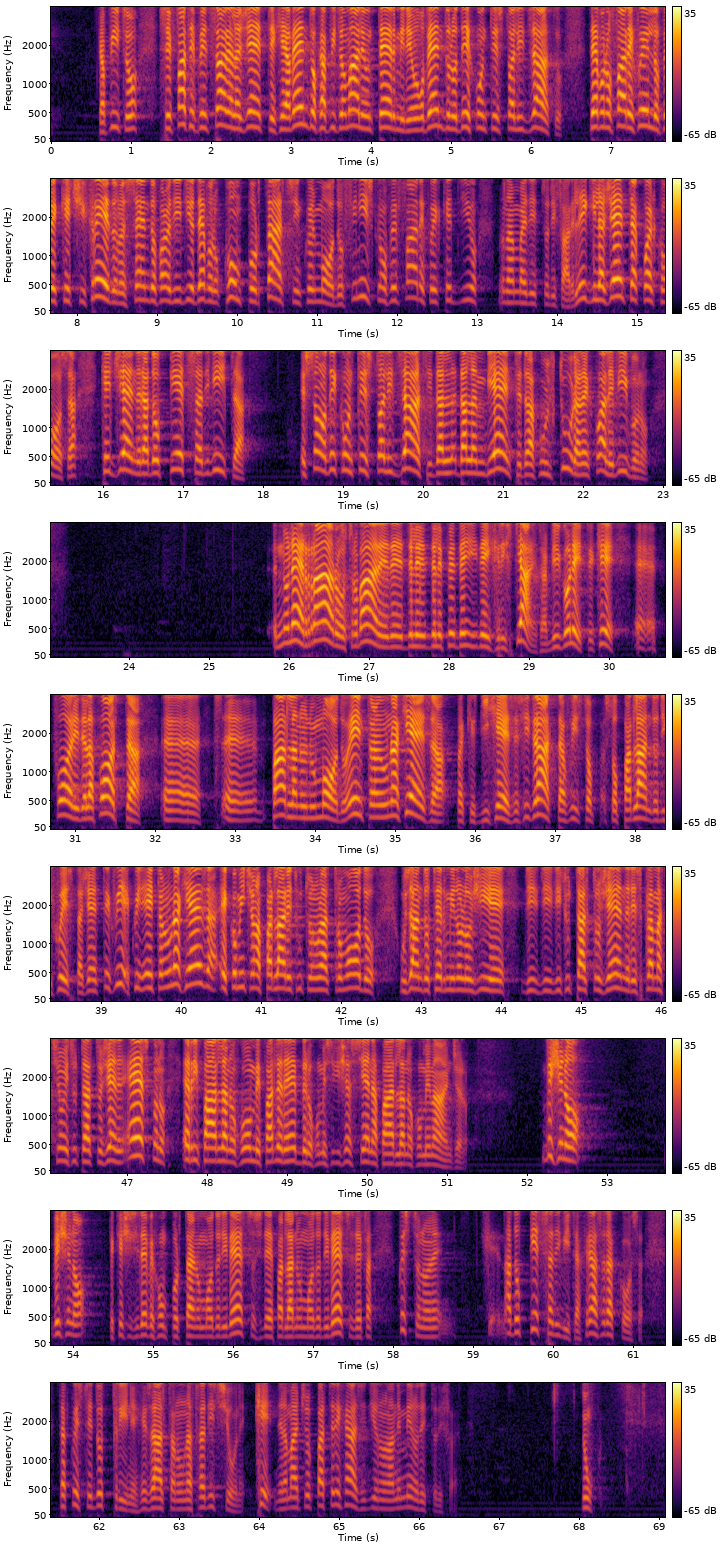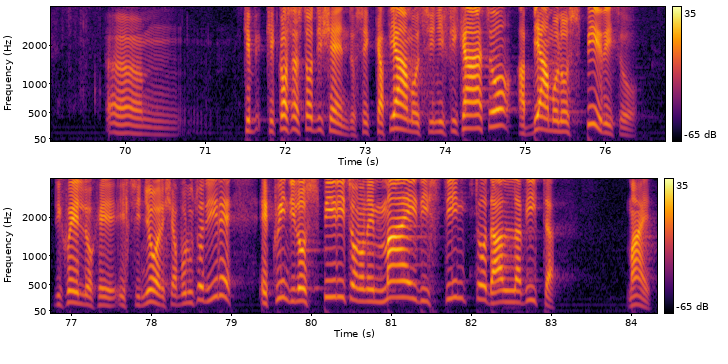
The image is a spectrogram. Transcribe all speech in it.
Capito? Se fate pensare alla gente che avendo capito male un termine o avendolo decontestualizzato, devono fare quello perché ci credono, essendo parola di Dio, devono comportarsi in quel modo, finiscono per fare quel che Dio non ha mai detto di fare. Leghi la gente a qualcosa che genera doppiezza di vita e sono decontestualizzati dal, dall'ambiente, dalla cultura nel quale vivono non è raro trovare de, de, de, dei, dei, cristiani, tra virgolette, che eh, fuori della porta eh, eh, parlano in un modo, entrano in una chiesa, perché di chiese si tratta, qui sto, sto, parlando di questa gente qui, e quindi entrano in una chiesa e cominciano a parlare tutto in un altro modo, usando terminologie di, di, di tutt'altro genere, esclamazioni di tutt'altro genere, escono e riparlano come parlerebbero, come si dice a Siena, parlano come mangiano. Invece no, invece no, perché ci si deve comportare in un modo diverso, si deve parlare in un modo diverso. Fare... Questo non è una doppiezza di vita creata da cosa? Da queste dottrine che esaltano una tradizione che nella maggior parte dei casi Dio non ha nemmeno detto di fare. Dunque, um, che, che cosa sto dicendo? Se capiamo il significato, abbiamo lo spirito di quello che il Signore ci ha voluto dire e quindi lo spirito non è mai distinto dalla vita. Mai.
